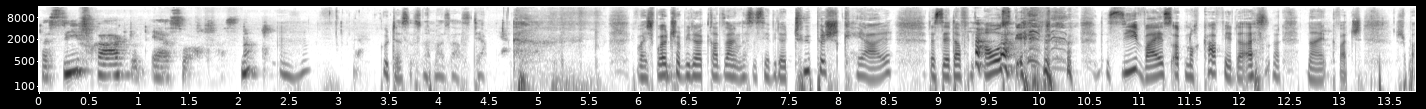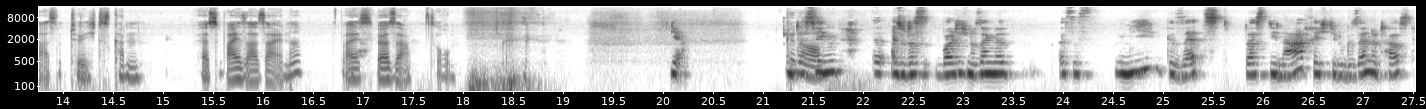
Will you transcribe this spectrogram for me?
dass sie fragt und er es so auffasst. Ne? Mhm. Ja. Gut, dass du es nochmal sagst, ja. ja. Weil ich wollte schon wieder gerade sagen, das ist ja wieder typisch Kerl, dass er davon ausgeht, dass sie weiß, ob noch Kaffee da ist. Nein, Quatsch. Spaß natürlich. Das kann erst weiser sein, ne? Vice ja. versa, so rum. Ja. Und genau. deswegen, äh, also das wollte ich nur sagen, ne, es ist nie gesetzt, dass die Nachricht, die du gesendet hast,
